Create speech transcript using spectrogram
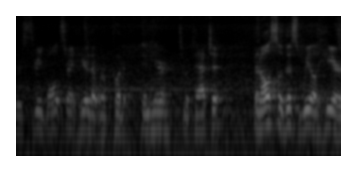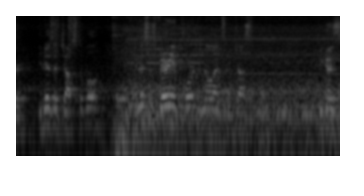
there's three bolts right here that were put in here to attach it. Then also this wheel here, it is adjustable. And this is very important to know that it's adjustable. Because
